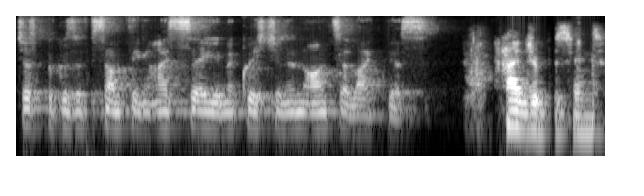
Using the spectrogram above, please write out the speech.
just because of something i say in a question and answer like this. 100%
